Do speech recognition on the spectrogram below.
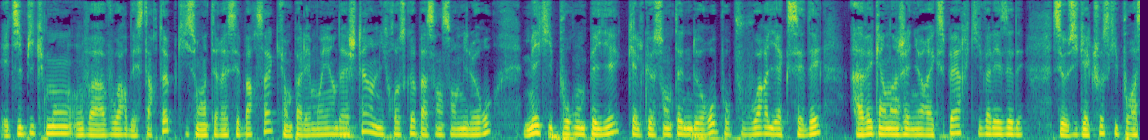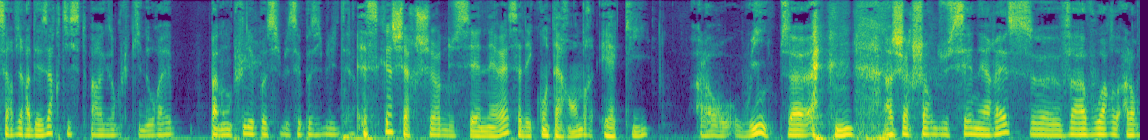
Et typiquement, on va avoir des startups qui sont intéressées par ça, qui n'ont pas les moyens d'acheter un microscope à 500 000 euros, mais qui pourront payer quelques centaines d'euros pour pouvoir y accéder avec un ingénieur expert qui va les aider. C'est aussi quelque chose qui pourra servir à des artistes, par exemple, qui n'auraient pas non plus les ces possibilités. Est-ce qu'un chercheur du CNRS a des comptes à rendre et à qui? Alors oui, ça, hmm. un chercheur du CNRS euh, va avoir. Alors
